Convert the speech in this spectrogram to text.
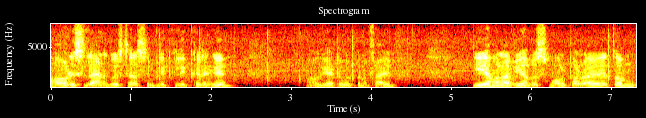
और इस लाइन को इस तरह सिंपली क्लिक करेंगे हो गया ट्वेल्व पॉइंट फाइव। ये हमारा अभी यहाँ पर स्मॉल पड़ रहा है तो हम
